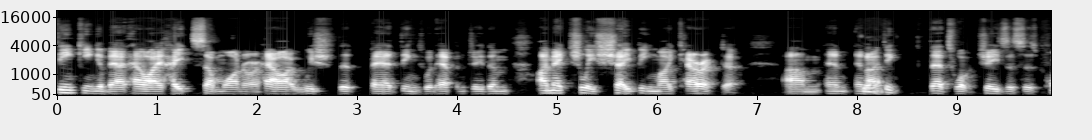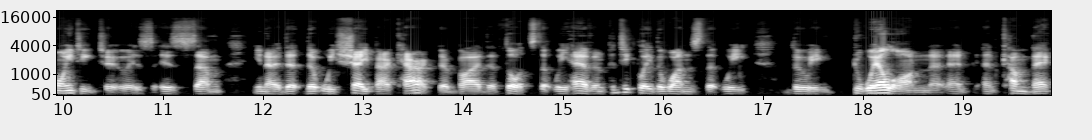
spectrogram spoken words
thinking about how I hate someone or how I wish that bad things would happen to them, I'm actually shaping my character. Um, and and I think that's what Jesus is pointing to is is um, you know that that we shape our character by the thoughts that we have, and particularly the ones that we that we dwell on and and come back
